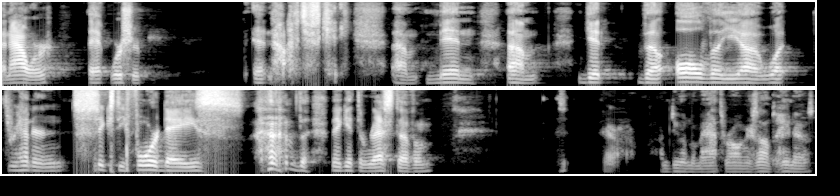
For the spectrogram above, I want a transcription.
an hour at worship. And, no, I'm just kidding. Um, men um, get the all the uh, what 364 days they get the rest of them i'm doing the math wrong or something who knows?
